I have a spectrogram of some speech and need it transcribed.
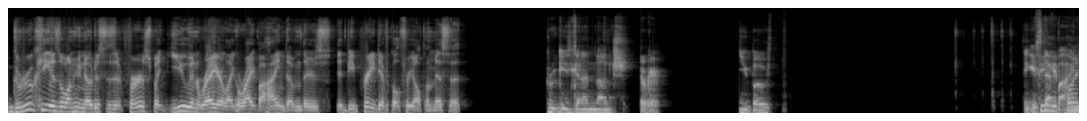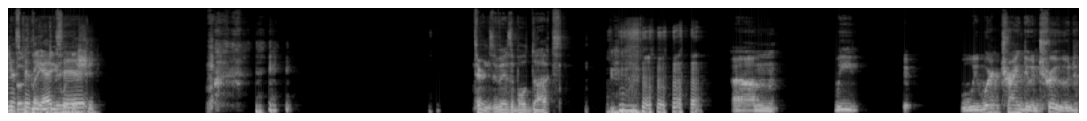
Grookey is the one who notices it first, but you and Ray are like right behind him. There's it'd be pretty difficult for y'all to miss it. Grookey's gonna nudge Okay. you both. Take a If you step could behind point you us both, to the you deal with this exit. Turns visible ducks. Um, we we weren't trying to intrude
